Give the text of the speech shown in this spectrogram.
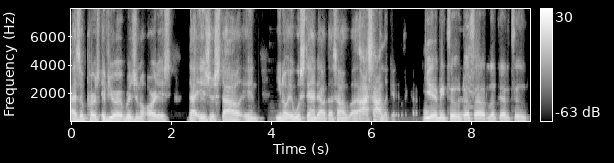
as a person, if you're an original artist, that is your style, and you know it will stand out. That's how that's how I look at it. Like yeah, me too. That's how I look at it too.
